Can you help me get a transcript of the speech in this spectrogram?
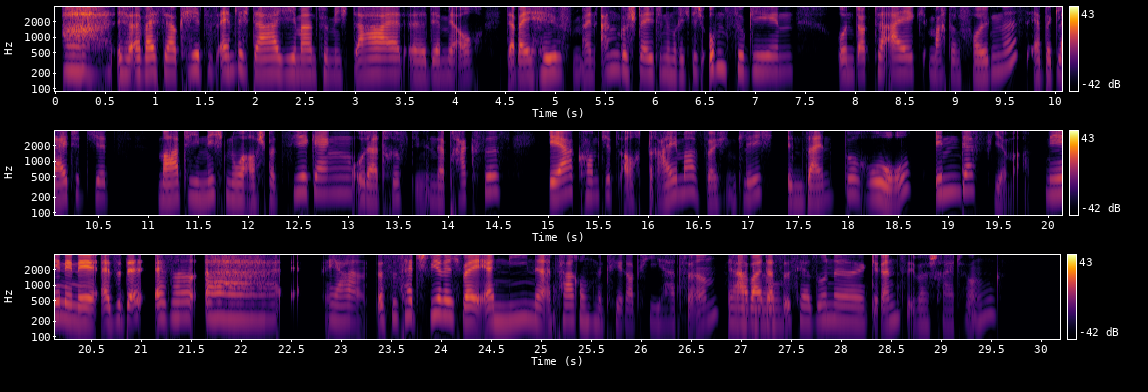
er weiß ja, okay, jetzt ist endlich da jemand für mich da, äh, der mir auch dabei hilft, mit meinen Angestellten richtig umzugehen. Und Dr. Ike macht dann Folgendes. Er begleitet jetzt Marty nicht nur auf Spaziergängen oder trifft ihn in der Praxis. Er kommt jetzt auch dreimal wöchentlich in sein Büro in der Firma. Nee, nee, nee. Also, also äh, ja, das ist halt schwierig, weil er nie eine Erfahrung mit Therapie hatte. Ja, Aber genau. das ist ja so eine Grenzüberschreitung.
